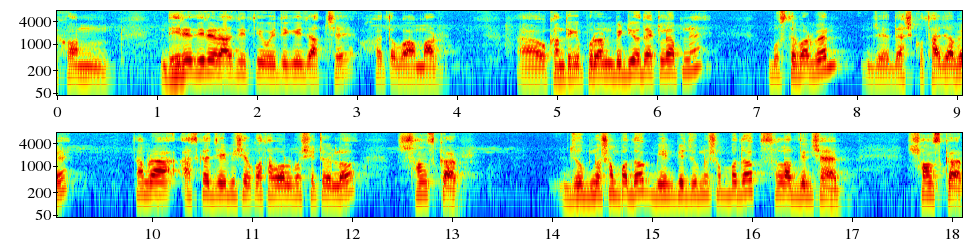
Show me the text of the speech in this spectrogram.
এখন ধীরে ধীরে রাজনীতি ওই দিকেই যাচ্ছে। হয়তো বা আমার ওখান থেকে পুরান ভিডিও দেখলে আপনি বুঝতে পারবেন যে দেশ কোথায় যাবে। আমরা আজকে যে বিষয়ে কথা বলব সেটা হলো সংস্কার। যুগ্ম সম্পাদক বিএনপি যুগ্ম সম্পাদক সালাউদ্দিন সাহেব, সংস্কার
